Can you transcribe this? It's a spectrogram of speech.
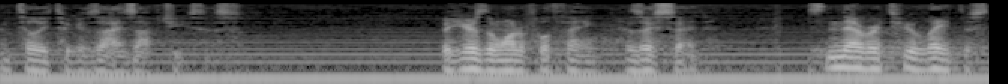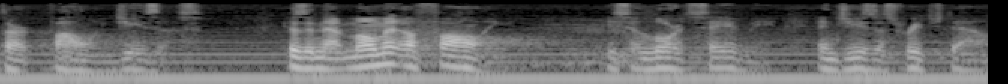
until he took his eyes off Jesus. But here's the wonderful thing as I said, it's never too late to start following Jesus. Because in that moment of falling, he said, Lord, save me. And Jesus reached down.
